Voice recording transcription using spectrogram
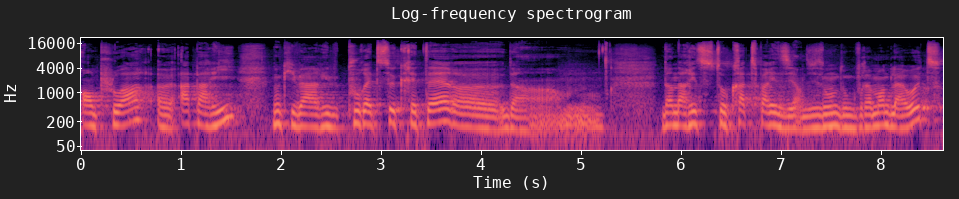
emploi à Paris. Donc, il va arriver pour être secrétaire euh, d'un aristocrate parisien, disons, donc vraiment de la haute.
